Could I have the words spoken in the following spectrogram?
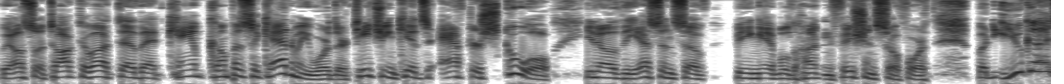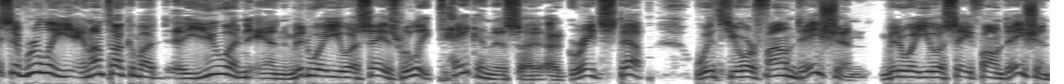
We also talked about uh, that Camp Compass Academy where they're teaching kids after school, you know, the essence of being able to hunt and fish and so forth. But you guys have really, and I'm talking about uh, you and, and Midway USA has really taken this a, a great step with your foundation, Midway USA Foundation.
